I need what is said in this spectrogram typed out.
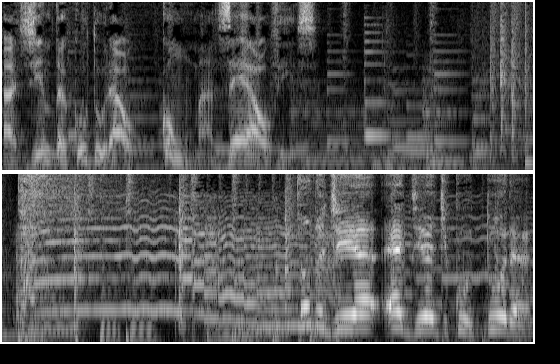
Agenda Cultural com Mazé Alves. Todo dia é dia de cultura.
